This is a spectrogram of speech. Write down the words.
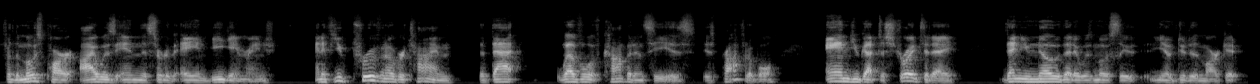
for the most part, I was in this sort of A and B game range. And if you've proven over time that that level of competency is is profitable and you got destroyed today, then you know that it was mostly, you know, due to the market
